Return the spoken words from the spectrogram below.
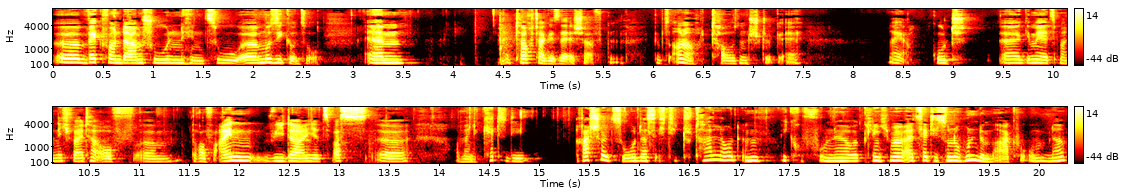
äh, weg von Darmschuhen hin zu äh, Musik und so. Ähm, Tochtergesellschaften gibt es auch noch tausend Stück, ey. Naja, gut. Äh, gehen wir jetzt mal nicht weiter auf, ähm, drauf ein, wie da jetzt was. Äh, oh, meine Kette, die raschelt so, dass ich die total laut im Mikrofon höre. Klingt immer, als hätte ich so eine Hundemarke um, ne?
